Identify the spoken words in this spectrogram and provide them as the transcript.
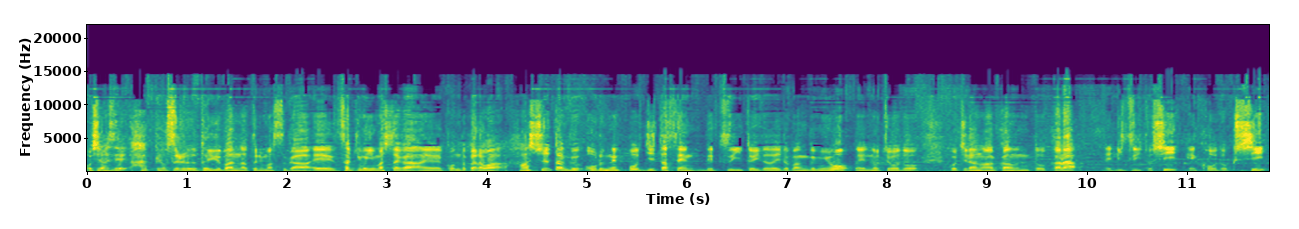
お知らせ発表するという場になっておりますが、えー、さっきも言いましたが、えー、今度からは「ハッシュタグオルネポ自他戦」でツイートいただいた番組を、えー、後ほどこちらのアカウントから、えリツイートし、え購読し、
